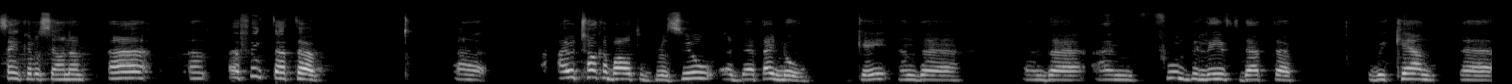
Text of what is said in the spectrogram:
Thank you, Luciana. I think that I will talk about Brazil uh, that I know, okay, and uh, and uh, I'm full belief that uh, we can uh,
